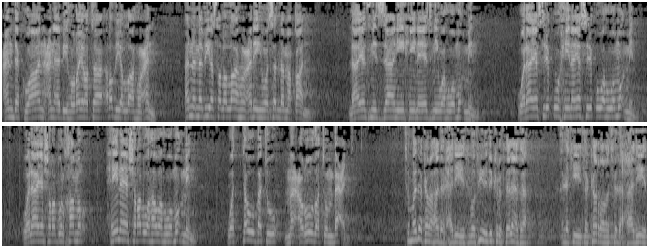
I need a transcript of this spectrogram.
عن ذكوان عن أبي هريرة رضي الله عنه أن النبي صلى الله عليه وسلم قال لا يزني الزاني حين يزني وهو مؤمن. ولا يسرق حين يسرق وهو مؤمن ولا يشرب الخمر حين يشربها وهو مؤمن والتوبة معروضة بعد. ثم ذكر هذا الحديث وفيه ذكر الثلاثة التي تكررت في الأحاديث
